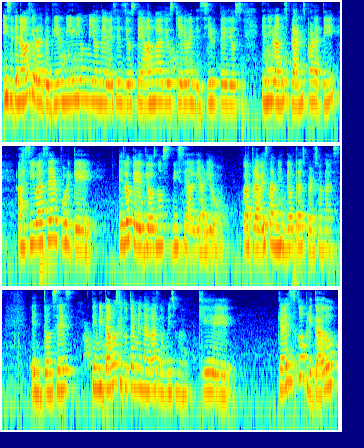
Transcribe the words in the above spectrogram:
Y si tenemos que repetir mil y un millón de veces, Dios te ama, Dios quiere bendecirte, Dios tiene grandes planes para ti, así va a ser porque es lo que Dios nos dice a diario a través también de otras personas. Entonces, te invitamos que tú también hagas lo mismo, que, que a veces es complicado,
